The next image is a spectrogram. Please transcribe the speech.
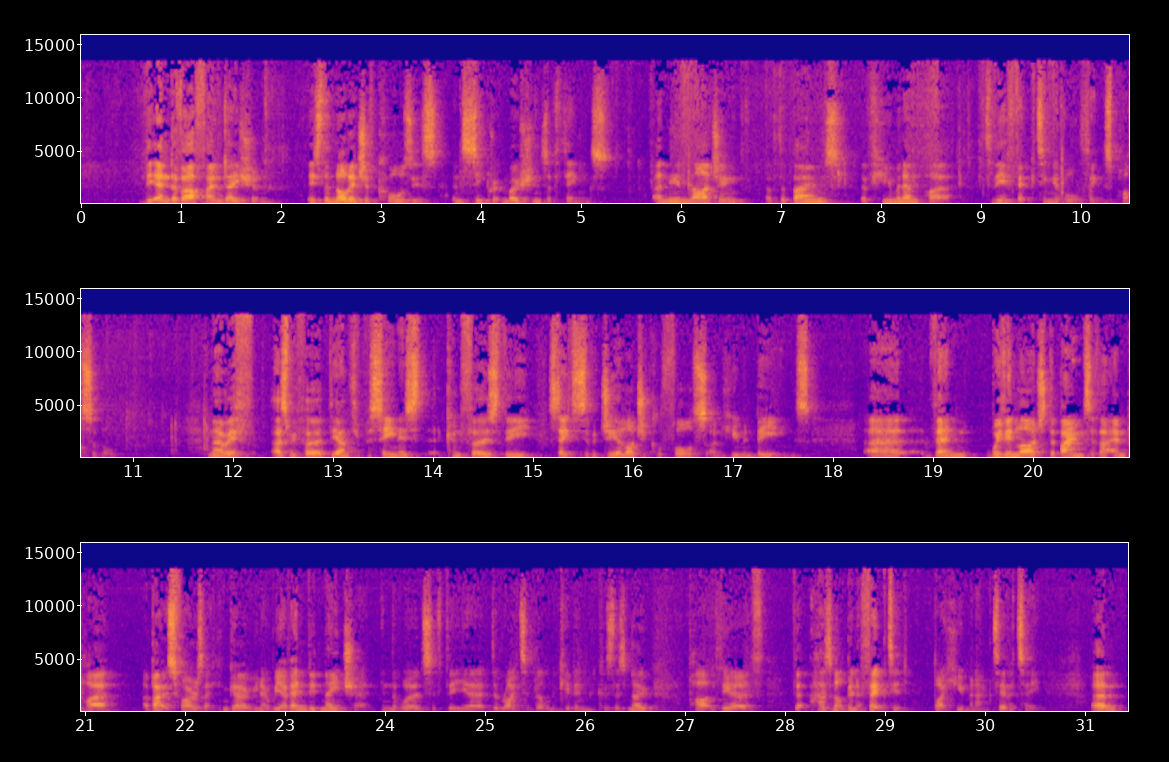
The end of our foundation is the knowledge of causes and secret motions of things, and the enlarging of the bounds of human empire to the effecting of all things possible. Now, if, as we've heard, the Anthropocene is, confers the status of a geological force on human beings, uh, then we've enlarged the bounds of that empire about as far as they can go. You know, we have ended nature, in the words of the, uh, the writer Bill McKibben, because there's no part of the earth that has not been affected by human activity. Um,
